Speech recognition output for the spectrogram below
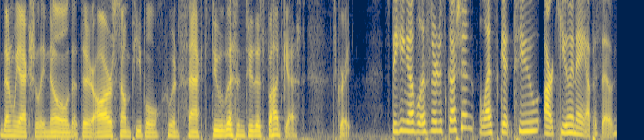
then we actually know that there are some people who, in fact, do listen to this podcast. It's great. Speaking of listener discussion, let's get to our Q&A episode.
